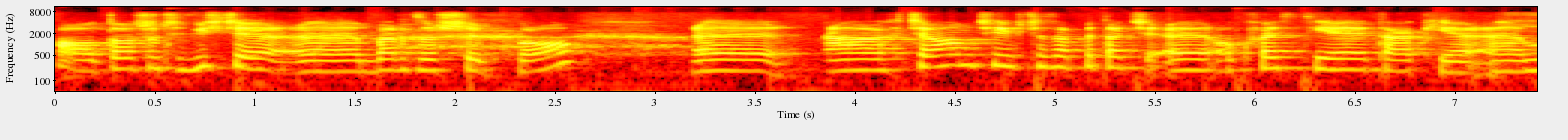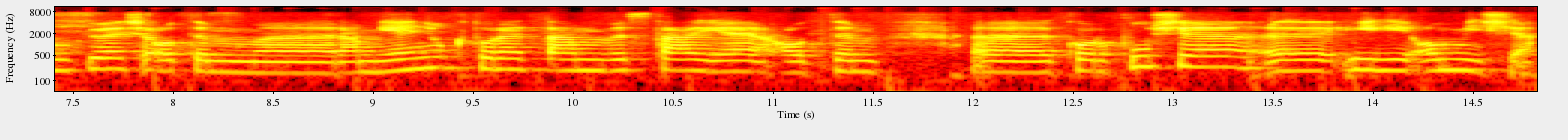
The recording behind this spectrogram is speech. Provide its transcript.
O, to rzeczywiście e, bardzo szybko. E, a chciałam Cię jeszcze zapytać e, o kwestie takie. E, mówiłeś o tym ramieniu, które tam wystaje, o tym korpusie i o misie.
